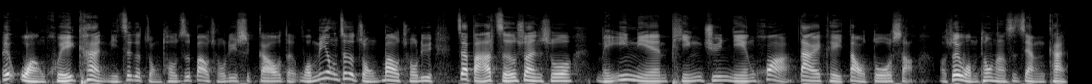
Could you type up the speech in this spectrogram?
诶，往回看，你这个总投资报酬率是高的。我们用这个总报酬率，再把它折算，说每一年平均年化大概可以到多少啊？所以我们通常是这样看。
